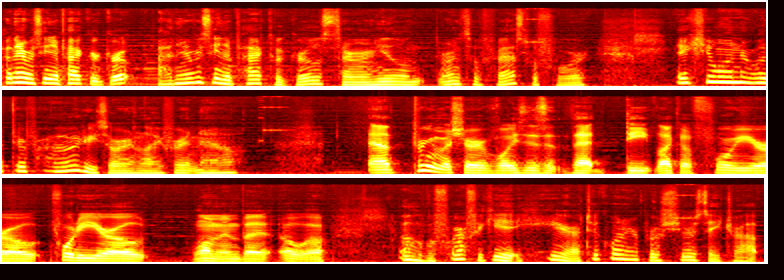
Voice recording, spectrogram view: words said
I've never seen a pack of girl. I've never seen a pack of girls turn heel and run so fast before. Makes you wonder what their priorities are in life right now. And I'm pretty much sure her voice isn't that deep like a 40 year old 40 year old woman, but oh well. Oh, before I forget, here I took one of her brochures they dropped.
